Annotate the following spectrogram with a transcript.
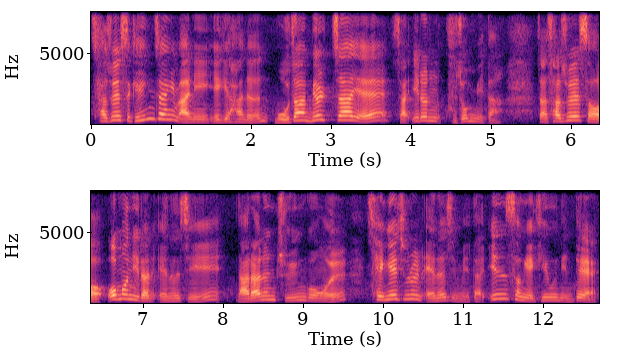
사주에서 굉장히 많이 얘기하는 모자 멸자의 자, 이런 구조입니다. 자, 사주에서 어머니라는 에너지, 나라는 주인공을 생해주는 에너지입니다. 인성의 기운인데,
